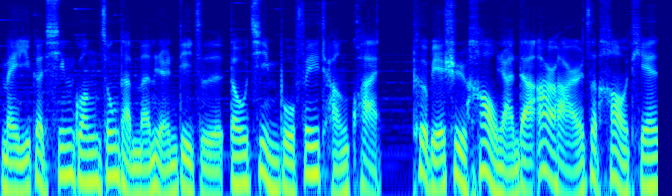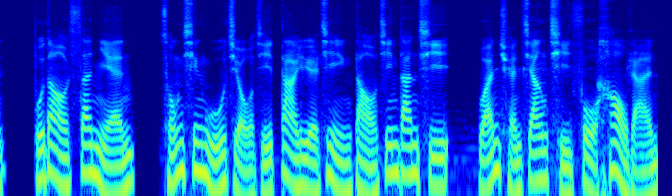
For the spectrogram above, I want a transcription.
每一个星光宗的门人弟子都进步非常快。特别是浩然的二儿子昊天，不到三年，从星武九级大跃进到金丹期，完全将其父浩然。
